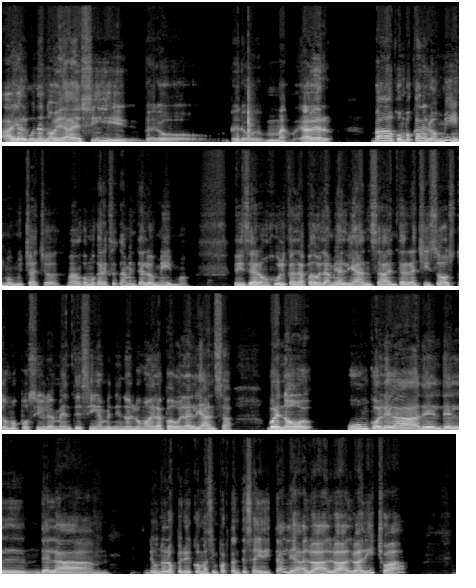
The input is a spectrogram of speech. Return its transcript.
Hay algunas novedades, sí, pero, pero, a ver, van a convocar a los mismos, muchachos. Van a convocar exactamente a los mismos. Dice Aaron Hulk, la Padula Mi Alianza, entrará Chisóstomo posiblemente, siguen vendiendo el humo de la Padula Alianza. Bueno, un colega del, de, la, de uno de los periódicos más importantes ahí de Italia lo ha, lo ha, dicho, ¿ah?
